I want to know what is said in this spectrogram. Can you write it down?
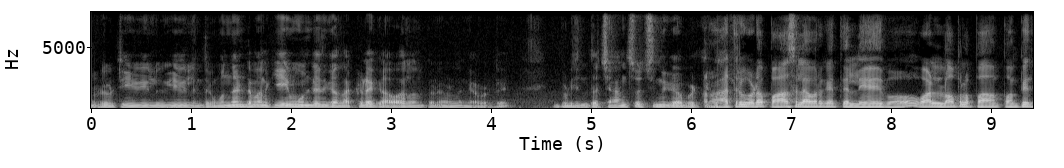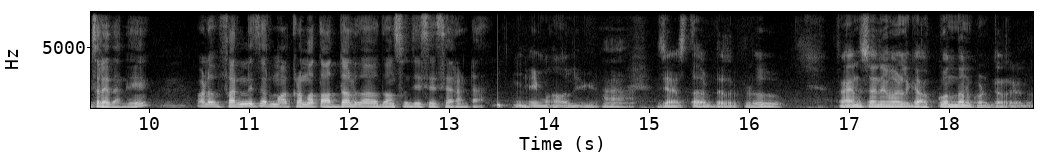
ఇప్పుడు టీవీలు గీవీలు ఇంతకు ముందంటే మనకి ఏమి ఉండేది కదా అక్కడే కావాలనుకునే వాళ్ళం కాబట్టి. ఇప్పుడు ఇంత ఛాన్స్ వచ్చింది కాబట్టి. రాత్రి కూడా పాసులు ఎవరికైతే లేవో వాళ్ళ లోపల పంపించలేదని వాళ్ళు ఫర్నిచర్ అక్కడ మొత్తం అద్దాలు ధ్వ- ధ్వంసం చేసేసారంట. ఏ మామూలుగా చేస్తూ ఉంటారు. ఇప్పుడు ఫ్యాన్స్ అనే వాళ్ళకి హక్కు ఉందనుకుంటారు వీళ్ళు.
